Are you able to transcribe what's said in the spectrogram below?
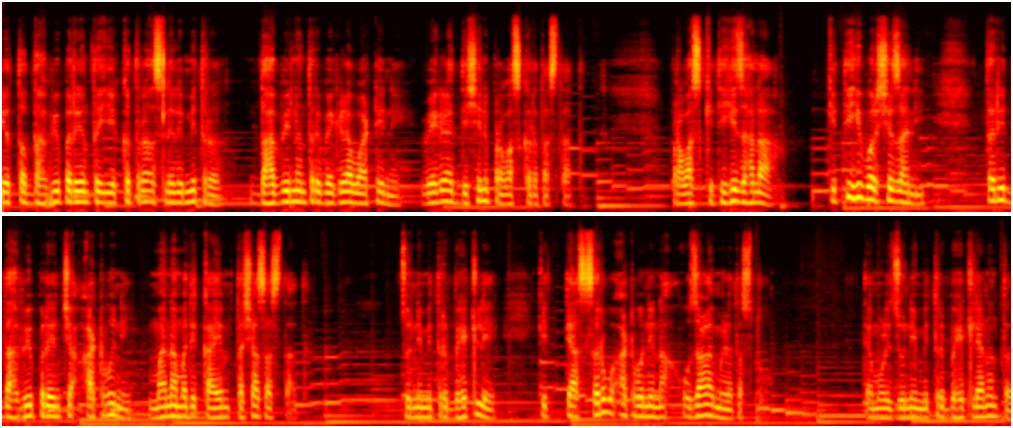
इयत्ता दहावीपर्यंत एकत्र असलेले मित्र दहावीनंतर वेगळ्या वाटेने वेगळ्या दिशेने प्रवास करत असतात. प्रवास कितीही झाला कितीही वर्षे झाली तरी दहावीपर्यंतच्या आठवणी मनामध्ये कायम तशाच असतात. जुने मित्र भेटले की त्या सर्व आठवणींना उजाळा मिळत असतो. त्यामुळे जुने मित्र भेटल्यानंतर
